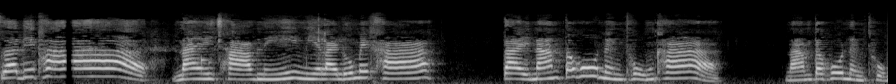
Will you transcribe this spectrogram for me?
สวัสดีค่ะ ในชามนี้มีอะไรรู้ไหมคะไก่น้ำเต้าหู้หนึ่งถุงค่ะ น้ำเต้าหู้หนึ่งถุง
